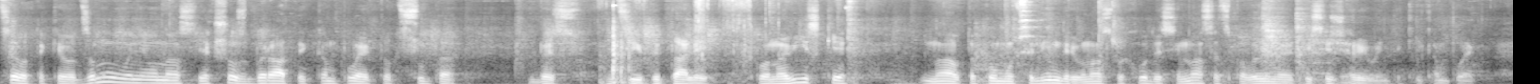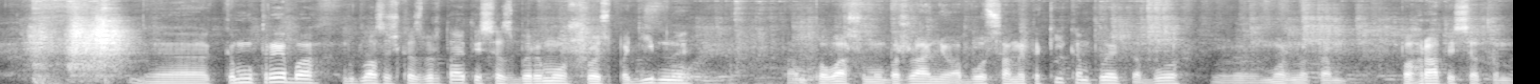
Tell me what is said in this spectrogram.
Це от таке от замовлення у нас. Якщо збирати комплект от суто без цих деталей по навіски, на такому циліндрі у нас виходить 17,5 тисяч гривень такий комплект. Е, Кому треба, будь ласка, звертайтеся, зберемо щось подібне. Там, по вашому бажанню, або саме такий комплект, або е, можна там погратися, там,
